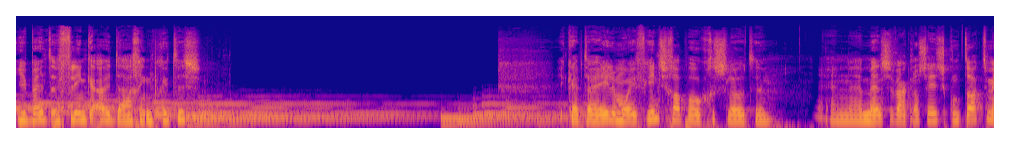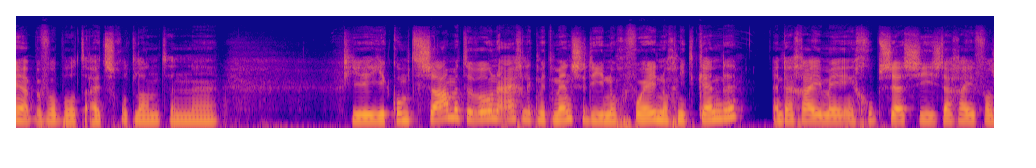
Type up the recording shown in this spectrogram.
Je bent een flinke uitdaging, Brutus. Ik heb daar hele mooie vriendschappen ook gesloten. En uh, mensen waar ik nog steeds contact mee heb, bijvoorbeeld uit Schotland. En uh, je, je komt samen te wonen eigenlijk met mensen die je nog voorheen nog niet kende. En daar ga je mee in groepsessies. Daar ga je van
